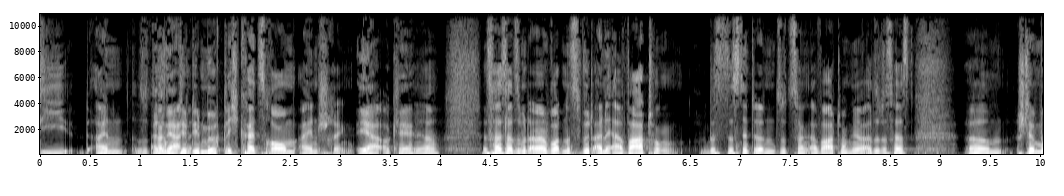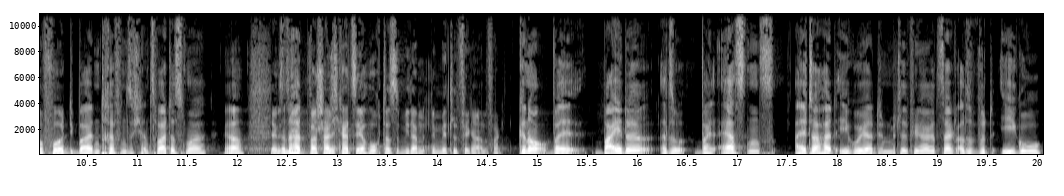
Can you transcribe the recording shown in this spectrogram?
die einen sozusagen also der, den, den, Möglichkeitsraum einschränkt. Ja, okay. Ja, das heißt also mit anderen Worten, es wird eine Erwartung das, das nennt er dann sozusagen Erwartung, ja. Also das heißt, ähm, stellen wir vor, die beiden treffen sich ein zweites Mal, ja. Dann Dann die hat Wahrscheinlichkeit sehr hoch, dass sie wieder mit dem Mittelfinger anfangen. Genau, weil beide, also weil erstens, Alter hat Ego ja den Mittelfinger gezeigt, also wird Ego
